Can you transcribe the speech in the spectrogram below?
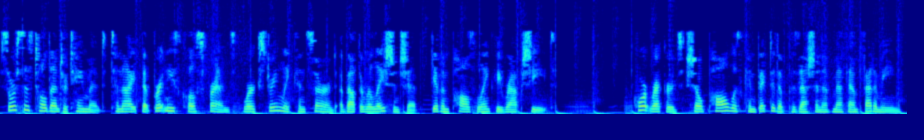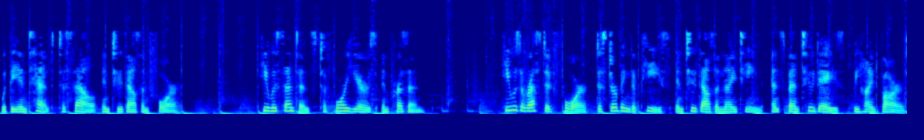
Sources told Entertainment Tonight that Britney's close friends were extremely concerned about the relationship given Paul's lengthy rap sheet. Court records show Paul was convicted of possession of methamphetamine with the intent to sell in 2004. He was sentenced to four years in prison. He was arrested for disturbing the peace in 2019 and spent two days behind bars.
